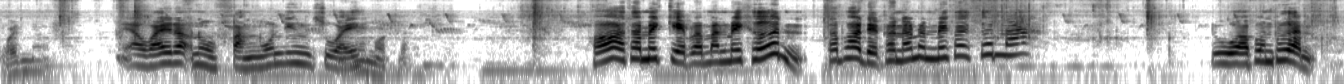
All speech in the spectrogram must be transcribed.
ไว้นะไม่เอาไว้แล้วหนูฝั่งโน้นยิ่งสวยไม่หมดแล้วเพราะถ้าไม่เก็บอะมันไม่ขึ้น ถ้าพ่อเด็ดพันนั้นมันไม่ค่อยขึ้นนะ ดูอะเพื่อนๆ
